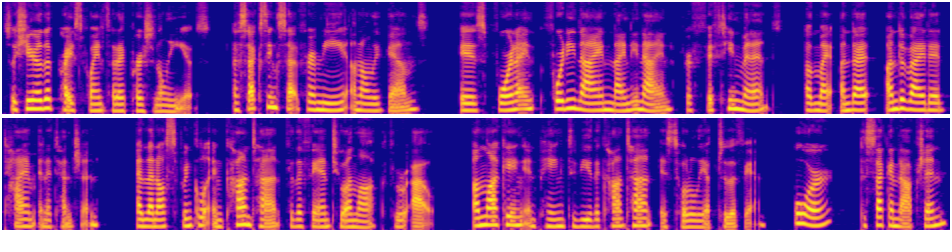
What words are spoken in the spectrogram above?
So here are the price points that I personally use. A sexting set for me on OnlyFans is $49.99 for 15 minutes of my undi- undivided time and attention, and then I'll sprinkle in content for the fan to unlock throughout. Unlocking and paying to view the content is totally up to the fan. Or the second option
